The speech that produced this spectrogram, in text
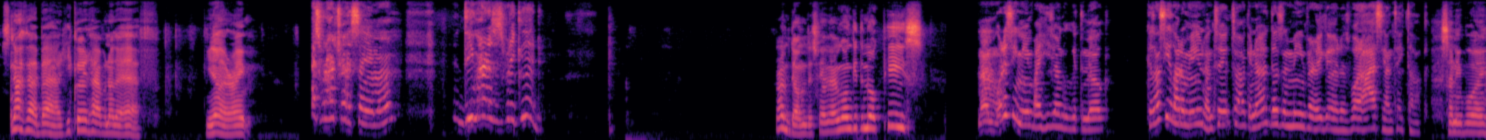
It's not that bad. He could have another F. You know that, right? That's what I try to say, Mom. D minus is pretty good. I'm done with this family. I'm gonna get the milk. Peace. Mom, what does he mean by he's gonna go get the milk? Because I see a lot of memes on TikTok, and that doesn't mean very good, is what I see on TikTok. Sonny boy,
